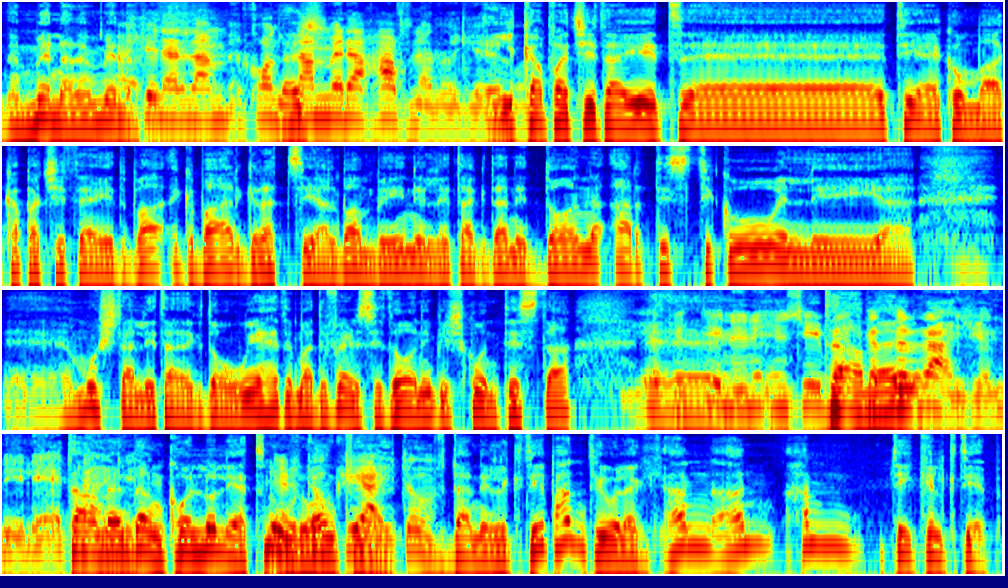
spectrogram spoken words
nemmina, nemmina. Għaxina kont nammina ħafna Roger. Il-kapacitajiet eh, tiegħek huma kapacitajiet kbar grazzi għal bambin illi tak dan id-don artistiku illi eh, eh, mhux tal-li tal-don wieħed imma diversi doni biex kun tista' Tagħmel dan kollu li qed nuru anki f'dan il-ktieb ħantiulek ħantik il-ktieb.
